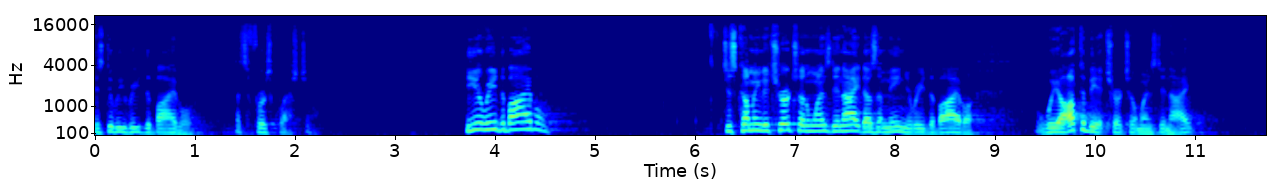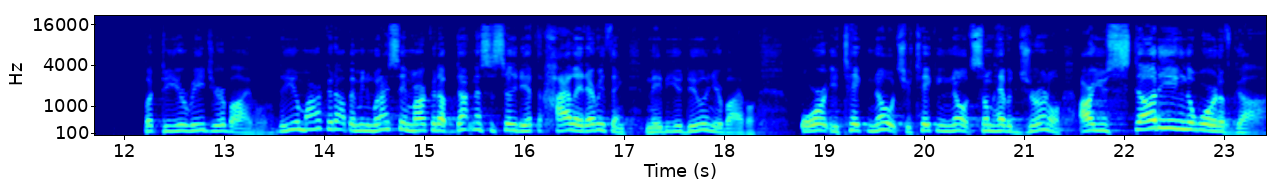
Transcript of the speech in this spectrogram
Is do we read the Bible? That's the first question. Do you read the Bible? Just coming to church on Wednesday night doesn't mean you read the Bible. We ought to be at church on Wednesday night. But do you read your Bible? Do you mark it up? I mean, when I say mark it up, not necessarily do you have to highlight everything. Maybe you do in your Bible. Or you take notes. You're taking notes. Some have a journal. Are you studying the Word of God?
